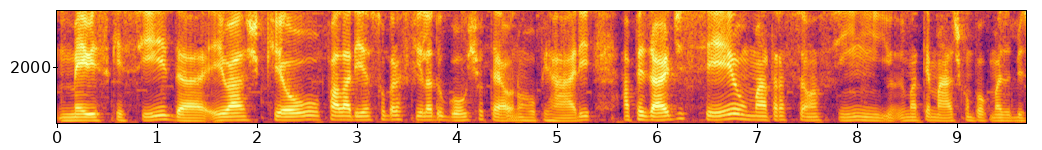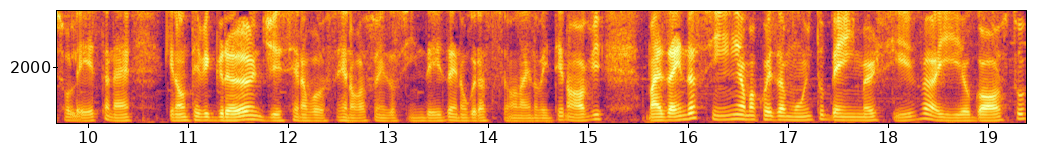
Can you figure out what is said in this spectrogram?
meio esquecida, eu acho que eu falaria sobre a fila do Ghost Hotel no Hopi Hari. Apesar de ser uma atração assim, uma temática um pouco mais obsoleta, né? Que não teve grandes renova- renovações assim desde a inauguração lá em 99. Mas ainda assim é uma coisa muito bem imersiva e eu gosto.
